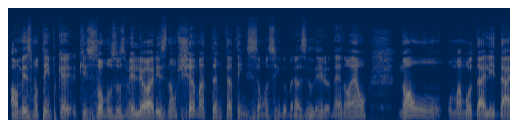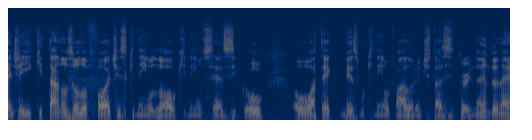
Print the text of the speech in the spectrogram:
ao mesmo tempo que, que somos os melhores, não chama tanta atenção assim do brasileiro, né? Não é, um, não é um, uma modalidade aí que tá nos holofotes que nem o LoL, que nem o CSGO, ou até mesmo que nem o Valorant está se tornando, né?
